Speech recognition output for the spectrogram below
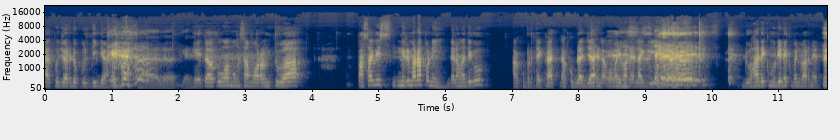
aku juara 23 Salut itu aku ngomong sama orang tua pas habis nerima rapot nih dalam hatiku aku bertekad aku belajar nggak mau main warnet lagi. Dua hari kemudian aku main warnet.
